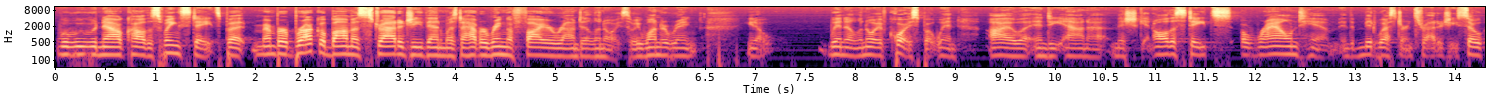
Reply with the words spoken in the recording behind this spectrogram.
what we would now call the swing states. But remember, Barack Obama's strategy then was to have a ring of fire around Illinois. So he wanted to ring, you know, win Illinois, of course, but win Iowa, Indiana, Michigan, all the states around him in the Midwestern strategy. So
